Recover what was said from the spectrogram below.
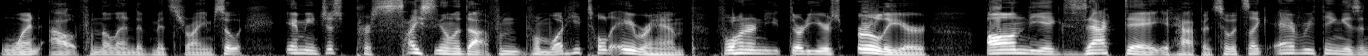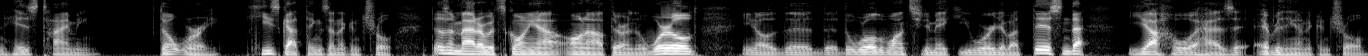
went out from the land of Mitzrayim. So, I mean, just precisely on the dot from, from what he told Abraham 430 years earlier, on the exact day it happened. So it's like everything is in his timing. Don't worry he's got things under control. Doesn't matter what's going on out there in the world. You know, the, the, the world wants you to make you worried about this and that. Yahweh has everything under control.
